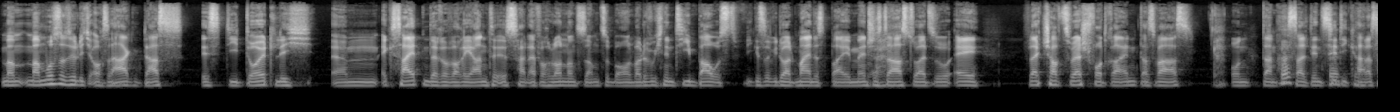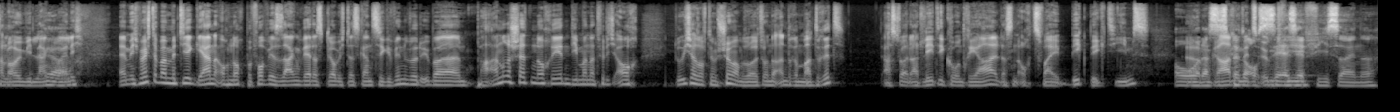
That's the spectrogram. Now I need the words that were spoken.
man, man muss natürlich auch sagen, dass es die deutlich ähm, excitendere Variante ist, halt einfach London zusammenzubauen, weil du wirklich ein Team baust. Wie, gesagt, wie du halt meintest, bei Manchester hast du halt so, ey, vielleicht schafft Rashford rein, das war's. Und dann hast du halt den City-Car, das ist halt auch irgendwie langweilig. Ähm, ich möchte aber mit dir gerne auch noch, bevor wir sagen, wer das, glaube ich, das Ganze gewinnen würde, über ein paar andere Städte noch reden, die man natürlich auch durchaus auf dem Schirm haben sollte, unter anderem Madrid. Da hast du halt Atletico und Real, das sind auch zwei Big, Big Teams. Oh, Ähm, das gerade könnte auch sehr, sehr fies sein, ne?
